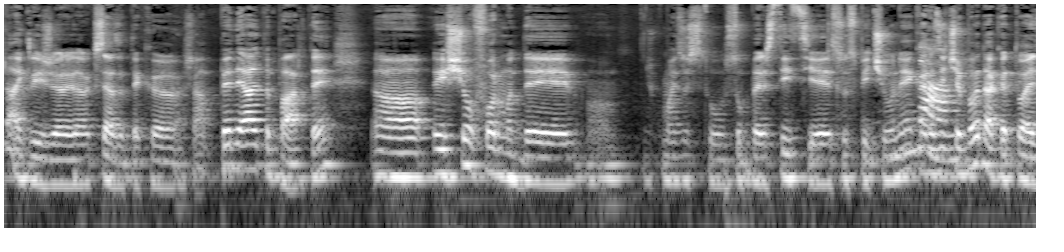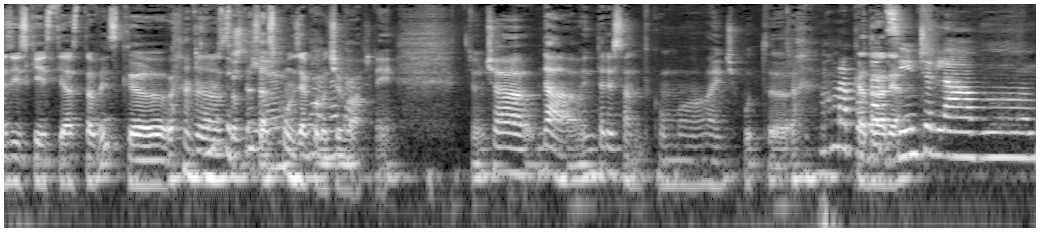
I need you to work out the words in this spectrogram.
ai grijă, relaxează-te că așa. Pe de altă parte, uh, e și o formă de, uh, nu știu cum ai zis tu, superstiție, suspiciune, Da. care zice, bă, dacă tu ai zis chestia asta, vezi că se s-ar putea știe. să ascunzi Da, acolo da, ceva, da. știi? Și atunci, da, interesant cum uh, ai început uh, M-am raportat cadrarea. sincer la uh,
